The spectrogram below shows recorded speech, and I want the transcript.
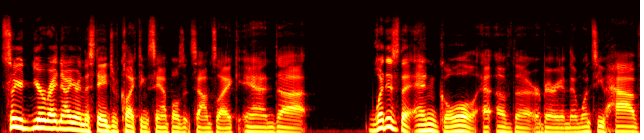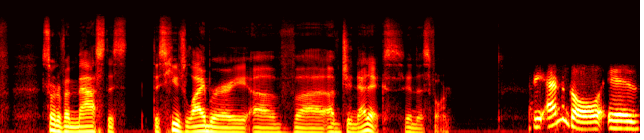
so you're, you're right now you're in the stage of collecting samples it sounds like and uh, what is the end goal of the herbarium then once you have sort of amassed this this huge library of uh, of genetics in this form? The end goal is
